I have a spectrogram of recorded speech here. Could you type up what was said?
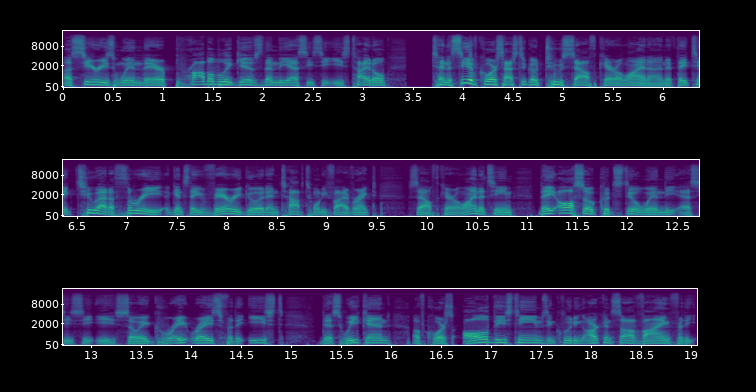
a series win there probably gives them the SEC East title. Tennessee, of course, has to go to South Carolina. And if they take two out of three against a very good and top 25 ranked South Carolina team, they also could still win the SEC East. So a great race for the East this weekend. Of course, all of these teams, including Arkansas, vying for the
